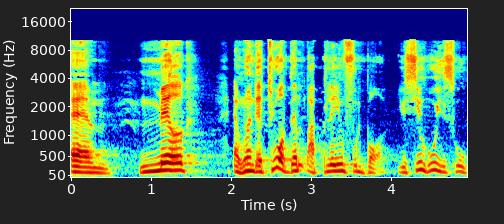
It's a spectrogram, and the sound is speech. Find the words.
um, milk, and when the two of them are playing football, you see who is who.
